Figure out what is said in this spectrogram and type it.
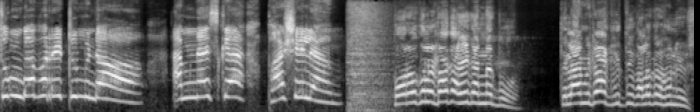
তুমি ব্যাপারে তুমি না আমি না আজকে ফাঁসিলাম। তোর ওগুলো টাকা হেকার নাকবো। তাহলে আমি ডাকি তুই ভালো করে শুনিস।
